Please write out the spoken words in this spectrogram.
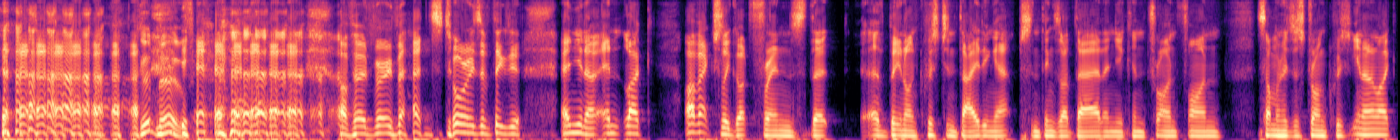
Good move. I've heard very bad stories of things, and you know, and like I've actually got friends that have been on Christian dating apps and things like that, and you can try and find someone who's a strong Christian. You know, like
